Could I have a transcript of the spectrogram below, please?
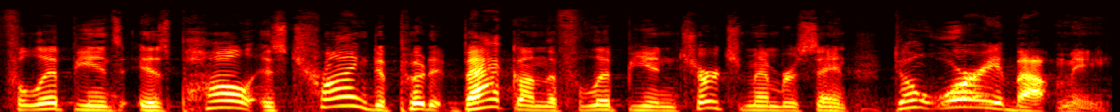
Philippians is Paul is trying to put it back on the Philippian church members, saying, Don't worry about me.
